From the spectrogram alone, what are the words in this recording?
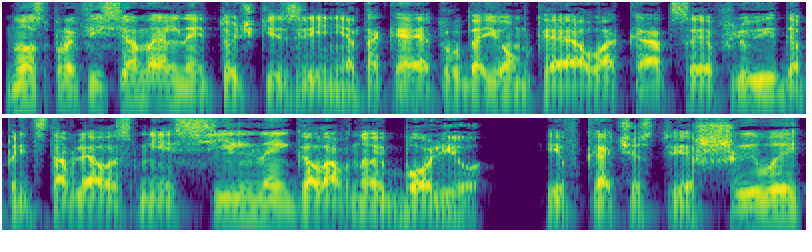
Но с профессиональной точки зрения такая трудоемкая аллокация флюида представлялась мне сильной головной болью, и в качестве Шивы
